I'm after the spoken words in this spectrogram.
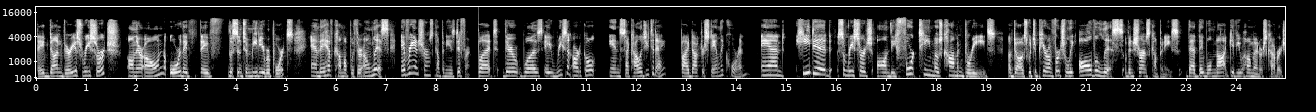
They've done various research on their own or they've they've listened to media reports and they have come up with their own lists. Every insurance company is different, but there was a recent article in Psychology Today by Dr. Stanley Coren and he did some research on the 14 most common breeds of dogs, which appear on virtually all the lists of insurance companies that they will not give you homeowners coverage.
